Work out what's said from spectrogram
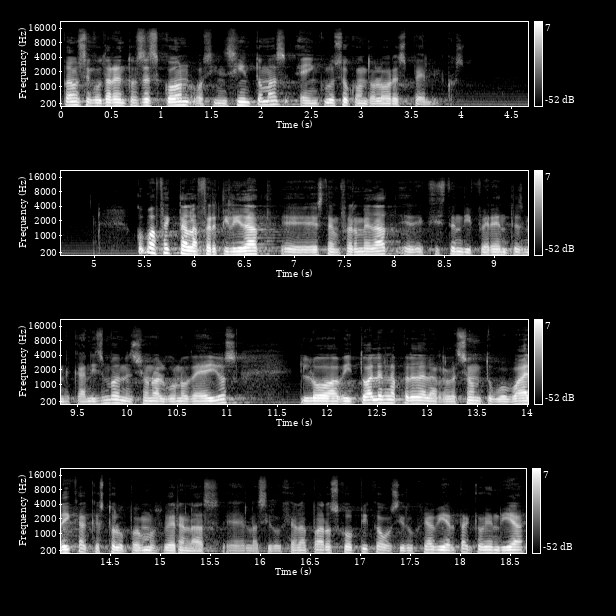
Podemos encontrar entonces con o sin síntomas e incluso con dolores pélvicos. ¿Cómo afecta la fertilidad eh, esta enfermedad? Eh, existen diferentes mecanismos, menciono algunos de ellos. Lo habitual es la pérdida de la relación tubovárica, que esto lo podemos ver en eh, la cirugía laparoscópica o cirugía abierta, que hoy en día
